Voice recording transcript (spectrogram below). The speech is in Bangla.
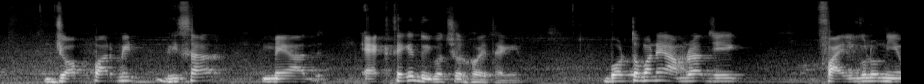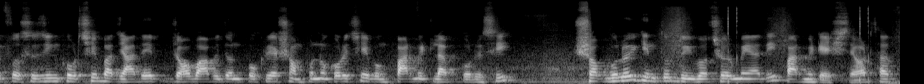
জব পারমিট ভিসার মেয়াদ এক থেকে দুই বছর হয়ে থাকে। বর্তমানে আমরা যে ফাইলগুলো নিয়ে প্রসেসিং করছি বা যাদের জব আবেদন প্রক্রিয়া সম্পন্ন করেছি এবং পারমিট লাভ করেছি, সবগুলোই কিন্তু দুই বছর মেয়াদি পারমিট এসছে। অর্থাৎ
